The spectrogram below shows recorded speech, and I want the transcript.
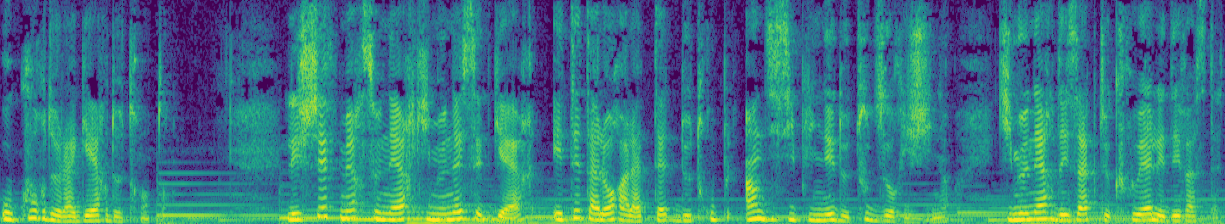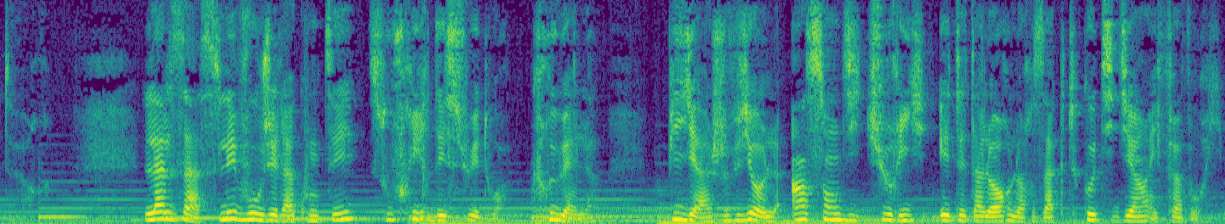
au cours de la guerre de 30 ans. Les chefs mercenaires qui menaient cette guerre étaient alors à la tête de troupes indisciplinées de toutes origines, qui menèrent des actes cruels et dévastateurs l'Alsace, les Vosges et la Comté souffrirent des Suédois, cruels. Pillages, viols, incendies, tueries étaient alors leurs actes quotidiens et favoris.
